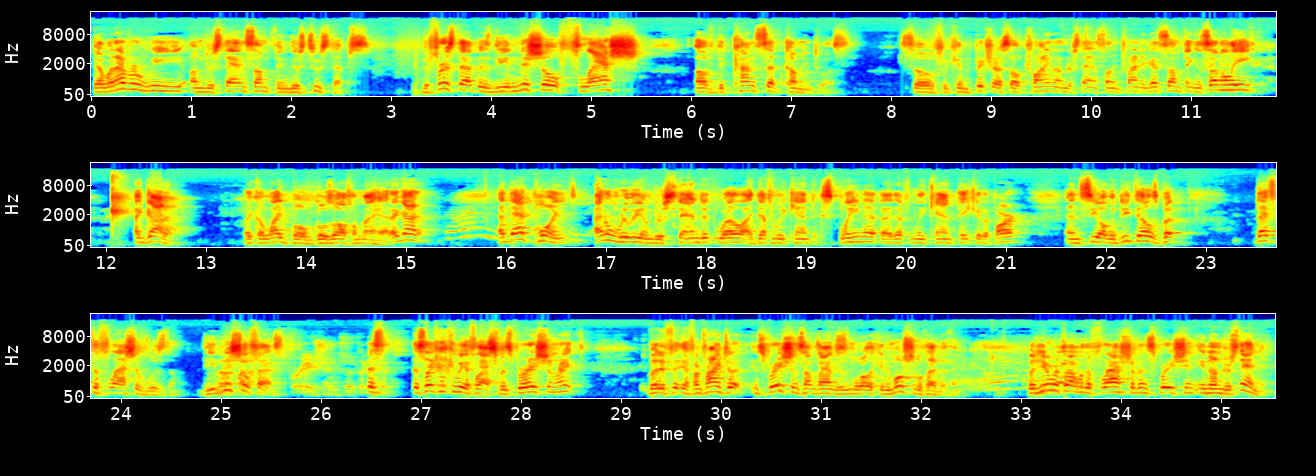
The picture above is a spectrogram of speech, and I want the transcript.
that whenever we understand something, there's two steps. The first step is the initial flash of the concept coming to us. So if we can picture ourselves trying to understand something, trying to get something, and suddenly I got it. Like a light bulb goes off in my head. I got it. At that point, I don't really understand it well. I definitely can't explain it. I definitely can't take it apart and see all the details. But that's the flash of wisdom. The initial Not a flash. Inspiration. So it's like It's, it's like it could be a flash of inspiration, right? But if, if I'm trying to, inspiration sometimes is more like an emotional type of thing. But here we're talking with a flash of inspiration in understanding.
